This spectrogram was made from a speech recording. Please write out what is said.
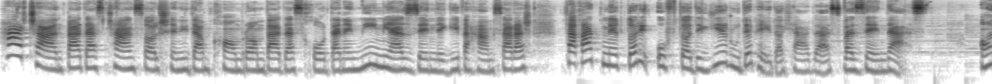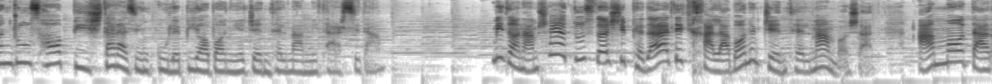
هرچند بعد از چند سال شنیدم کامران بعد از خوردن نیمی از زندگی و همسرش فقط مقداری افتادگی روده پیدا کرده است و زنده است. آن روزها بیشتر از این قول بیابانی جنتلمن می ترسیدم. می‌دانم شاید دوست داشتی پدرت یک خلبان جنتلمن باشد اما در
